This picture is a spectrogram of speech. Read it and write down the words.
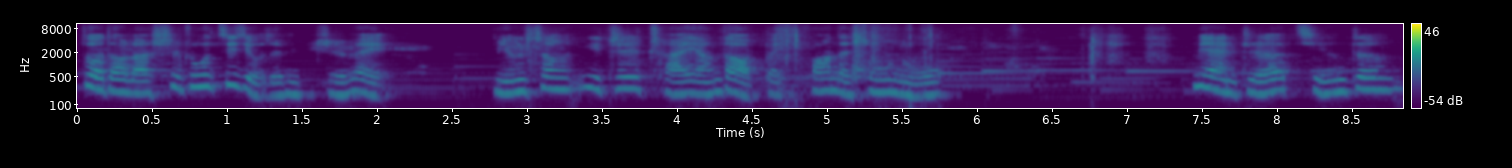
做到了侍中祭酒的职位，名声一直传扬到北方的匈奴。面折停征，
